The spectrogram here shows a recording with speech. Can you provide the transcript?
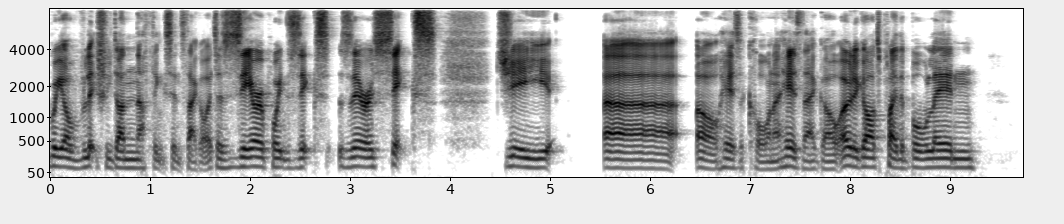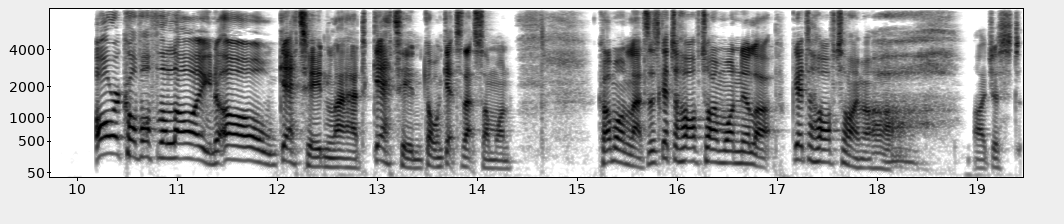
We have literally done nothing since that goal. It's a 0.606 G. Uh, oh, here's a corner. Here's their goal. Odegaard to play the ball in. Orikov off the line. Oh, get in, lad. Get in. Go on, get to that someone. Come on, lads. Let's get to half time 1 0 up. Get to half time. Oh. I just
